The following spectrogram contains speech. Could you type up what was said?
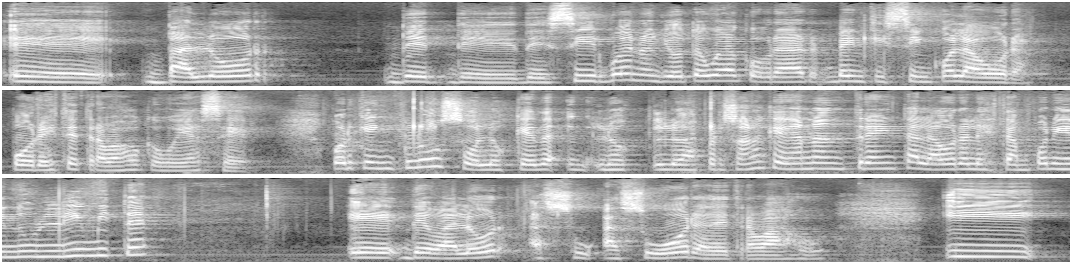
eh, valor de, de decir, bueno, yo te voy a cobrar 25 la hora por este trabajo que voy a hacer. Porque incluso los que, las personas que ganan 30 a la hora le están poniendo un límite eh, de valor a su, a su hora de trabajo. Y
